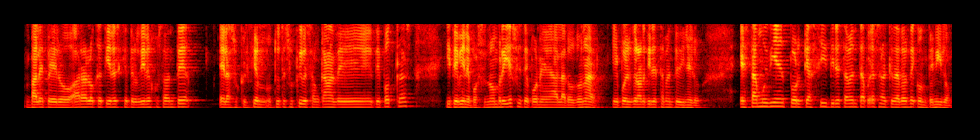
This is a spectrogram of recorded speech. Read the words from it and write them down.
¿vale? Pero ahora lo que tiene es que te lo tiene justamente en la suscripción. Tú te suscribes a un canal de, podcast y te viene por su nombre y eso y te pone al lado donar. Y ahí puedes donar directamente dinero. Está muy bien porque así directamente apoyas al creador de contenido.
